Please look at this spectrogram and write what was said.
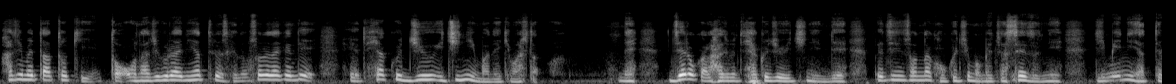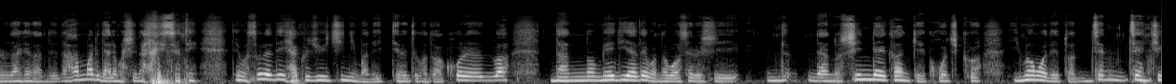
始めた時と同じぐらいにやってるんですけどそれだけで、えー、と111人まで行きました。ね、ゼロから始めて111人で別にそんな告知もめっちゃせずに地味にやってるだけなんであんまり誰も知らないですよね でもそれで111人まで行ってるってことはこれは何のメディアでも伸ばせるしあの信頼関係構築は今までとは全然違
